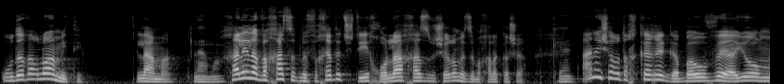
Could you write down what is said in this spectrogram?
הוא דבר לא אמיתי. למה? למה? חלילה וחס את מפחדת שתהיי חולה, חס ושלום, איזה מחלה קשה. כן, אני אשאל אותך כרגע, בהווה, היום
